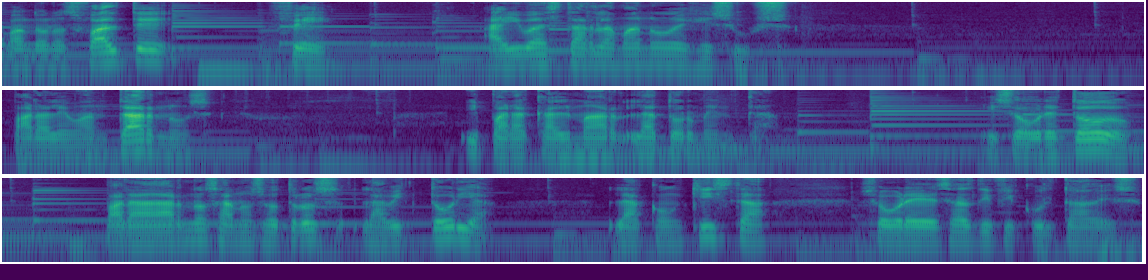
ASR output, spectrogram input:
Cuando nos falte fe, ahí va a estar la mano de Jesús para levantarnos y para calmar la tormenta. Y sobre todo, para darnos a nosotros la victoria, la conquista sobre esas dificultades.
